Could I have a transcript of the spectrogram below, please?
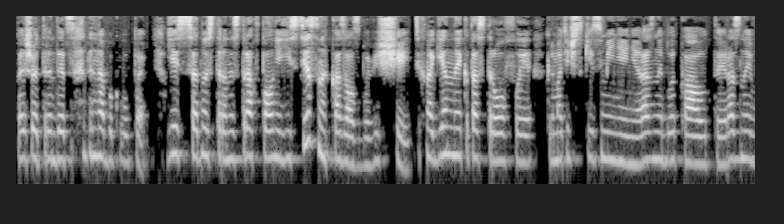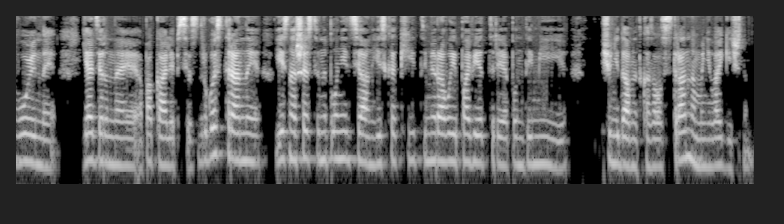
большой трендец на букву П. Есть, с одной стороны, страх вполне естественных, казалось бы, вещей. Техногенные катастрофы, климатические изменения, разные блэкауты, разные войны, ядерный апокалипсис. С другой стороны, есть нашествие инопланетян, есть какие-то мировые поветрия, пандемии, еще недавно это казалось странным и нелогичным.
